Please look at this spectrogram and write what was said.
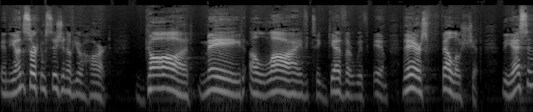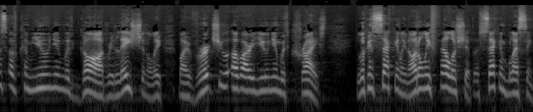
in the uncircumcision of your heart, God made alive together with Him. There's fellowship. The essence of communion with God relationally by virtue of our union with Christ. Looking secondly, not only fellowship, a second blessing,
